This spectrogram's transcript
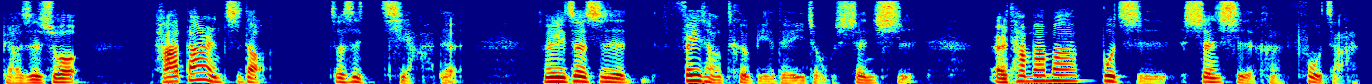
表示说他当然知道这是假的，所以这是非常特别的一种身世。而他妈妈不止身世很复杂，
